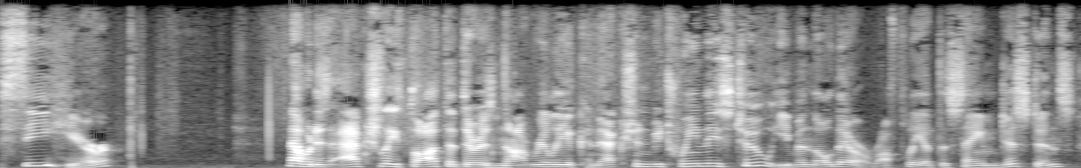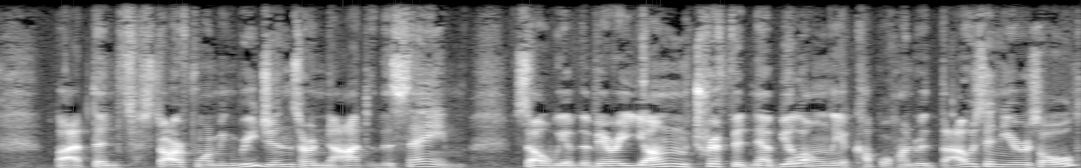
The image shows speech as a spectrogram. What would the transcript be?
see here. Now, it is actually thought that there is not really a connection between these two, even though they are roughly at the same distance but the star forming regions are not the same. So we have the very young Trifid Nebula, only a couple hundred thousand years old,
